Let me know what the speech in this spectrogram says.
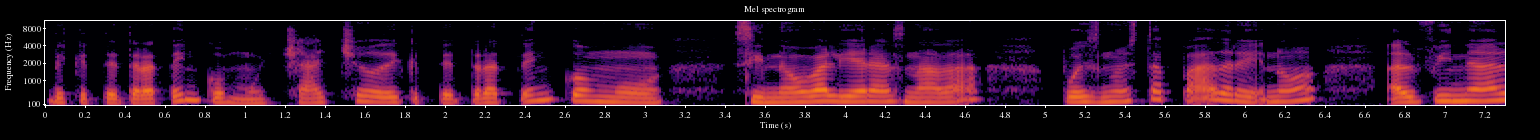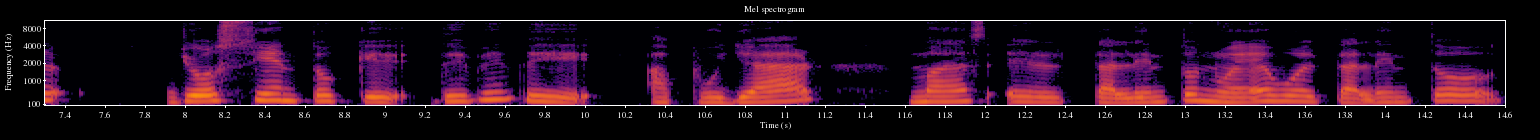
de que te traten como muchacho, de que te traten como si no valieras nada, pues no está padre, ¿no? Al final yo siento que deben de apoyar más el talento nuevo, el talento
